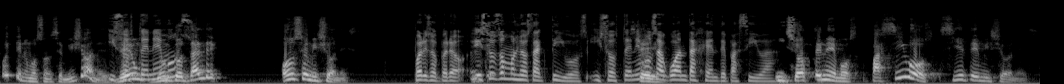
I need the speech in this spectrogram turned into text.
hoy tenemos 11 millones. ¿Y de un- de un, total de 11 millones. Por eso, pero esos somos los activos. ¿Y sostenemos Sí. a cuánta gente pasiva? Y sostenemos pasivos 7 millones.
